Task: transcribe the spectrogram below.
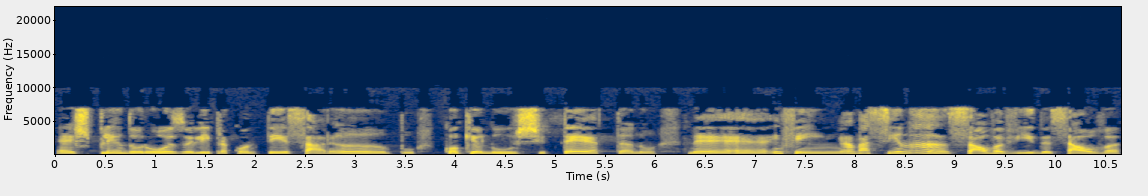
É esplendoroso ali para conter sarampo, coqueluche, tétano, né? É, enfim, a vacina salva vidas, salva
